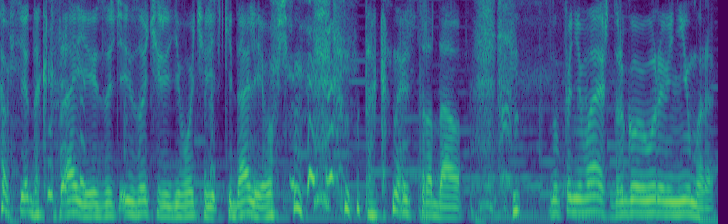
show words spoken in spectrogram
А все доктора ее из очереди в очередь кидали, и, в общем, так она и страдала. Ну, понимаешь, другой уровень юмора.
